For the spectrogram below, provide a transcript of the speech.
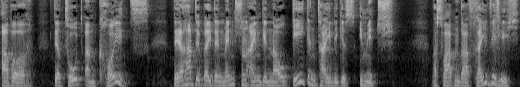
Aber der Tod am Kreuz, der hatte bei den Menschen ein genau gegenteiliges Image. Was war denn da freiwillig?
